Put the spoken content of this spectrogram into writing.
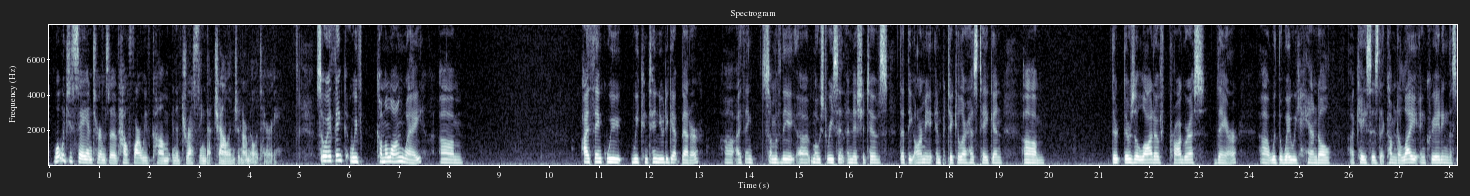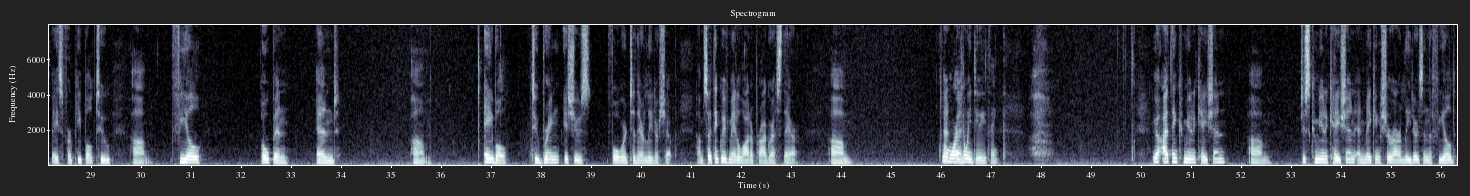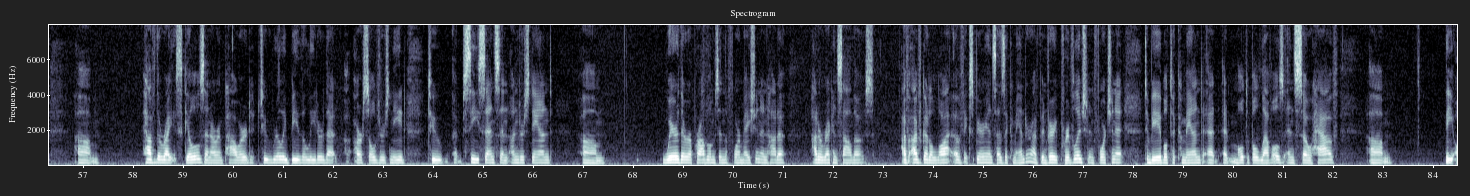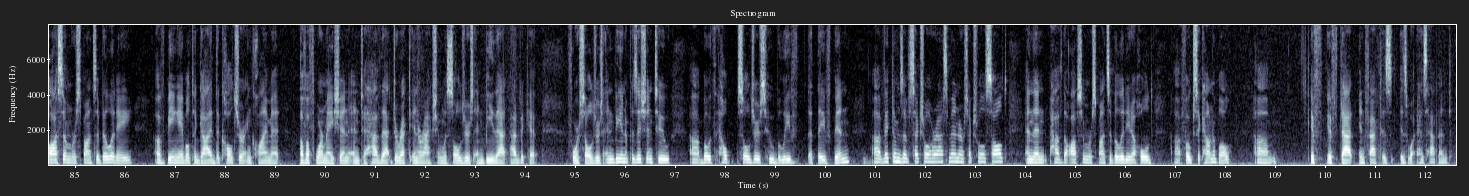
what would you say in terms of how far we've come in addressing that challenge in our military? So I think we've come a long way. Um, I think we we continue to get better. Uh, I think some of the uh, most recent initiatives that the Army, in particular, has taken. Um, there, there's a lot of progress there uh, with the way we handle uh, cases that come to light and creating the space for people to um, feel open and um, able to bring issues forward to their leadership. Um, so I think we've made a lot of progress there. Um, what more can we do, you think? Yeah, I think communication, um, just communication and making sure our leaders in the field um, have the right skills and are empowered to really be the leader that our soldiers need to uh, see, sense, and understand um, where there are problems in the formation and how to how to reconcile those. I've, I've got a lot of experience as a commander. I've been very privileged and fortunate to be able to command at, at multiple levels and so have um, the awesome responsibility of being able to guide the culture and climate of a formation and to have that direct interaction with soldiers and be that advocate for soldiers and be in a position to uh, both help soldiers who believe that they've been uh, victims of sexual harassment or sexual assault and then have the awesome responsibility to hold uh, folks accountable um, if, if that in fact is, is what has happened.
